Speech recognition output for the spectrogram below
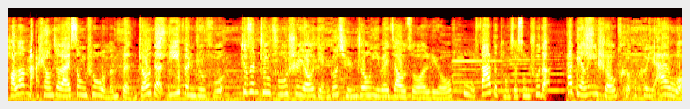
好了，马上就来送出我们本周的第一份祝福。这份祝福是由点歌群中一位叫做刘护发的同学送出的。他点了一首《可不可以爱我》，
